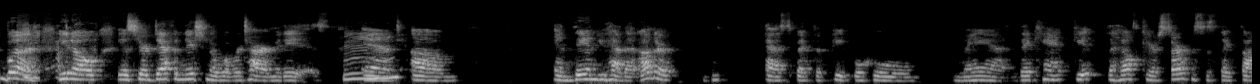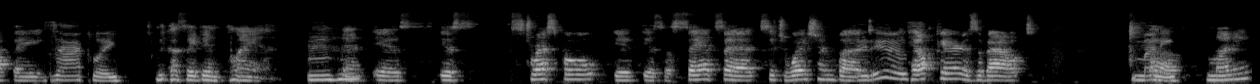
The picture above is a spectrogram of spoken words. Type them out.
but you know, it's your definition of what retirement is, mm-hmm. and um, and then you have that other aspect of people who man, they can't get the healthcare services they thought they exactly because they didn't plan. Mm-hmm. And it's it's stressful. It is a sad, sad situation, but it is. healthcare is about money. Uh, money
